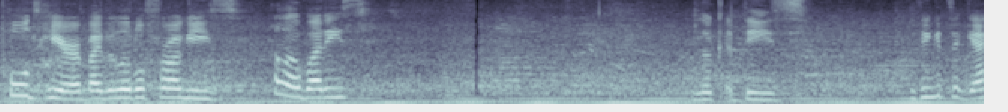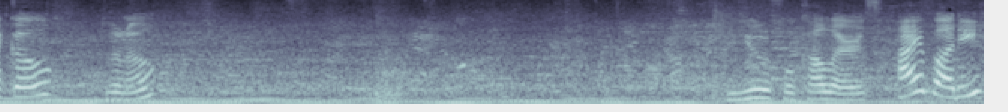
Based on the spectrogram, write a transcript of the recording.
pulled here by the little froggies. Hello, buddies. Look at these. I think it's a gecko. I don't know. Beautiful colors. Hi, buddy.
